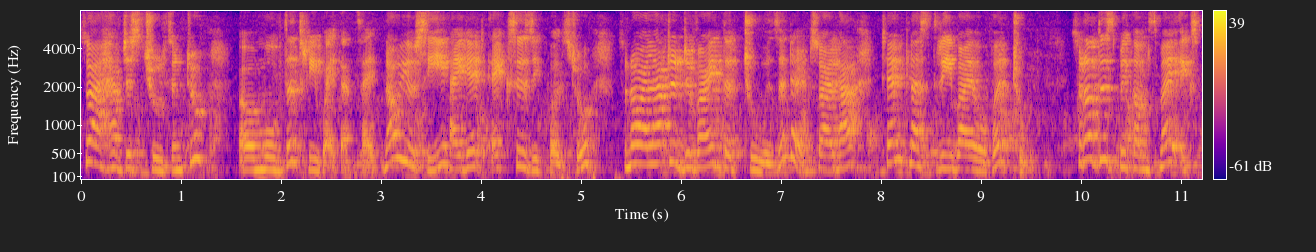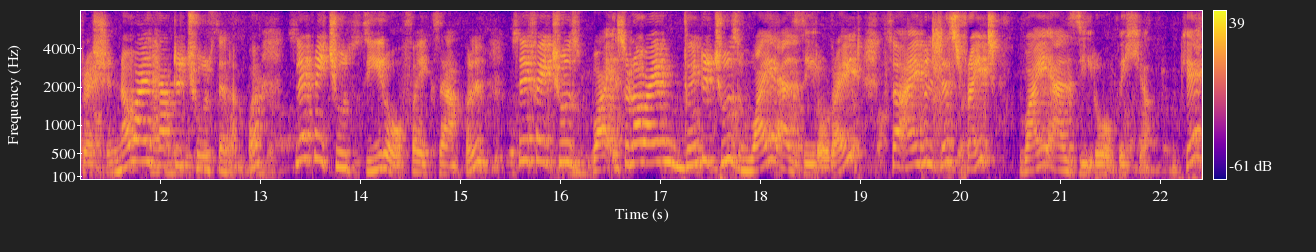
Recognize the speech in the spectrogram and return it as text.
So I have just chosen to uh, move the 3y that side. Now you see, I get x is equals to, so now I'll have to divide the 2, isn't it? So I'll have 10 plus 3y over 2. So now this becomes my expression. Now I'll have to choose the number. So let me choose 0 for example. So if I choose y, so now I am going to choose y as 0, right? So I will just write y as 0 over here. Okay.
